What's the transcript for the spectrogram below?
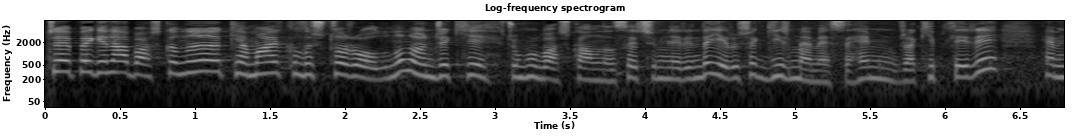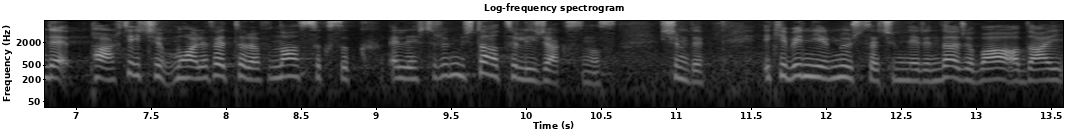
CHP Genel Başkanı Kemal Kılıçdaroğlu'nun önceki Cumhurbaşkanlığı seçimlerinde yarışa girmemesi hem rakipleri hem de parti içi muhalefet tarafından sık sık eleştirilmişti hatırlayacaksınız. Şimdi 2023 seçimlerinde acaba aday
